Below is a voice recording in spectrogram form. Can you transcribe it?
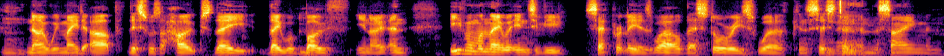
mm. "No, we made it up. This was a hoax." They they were mm. both, you know, and even when they were interviewed separately as well, their stories were consistent and the same. And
